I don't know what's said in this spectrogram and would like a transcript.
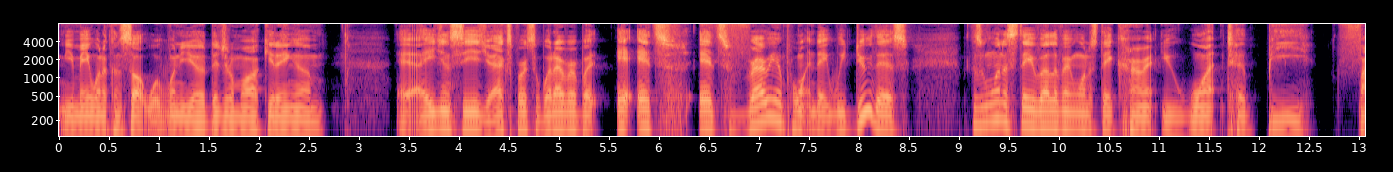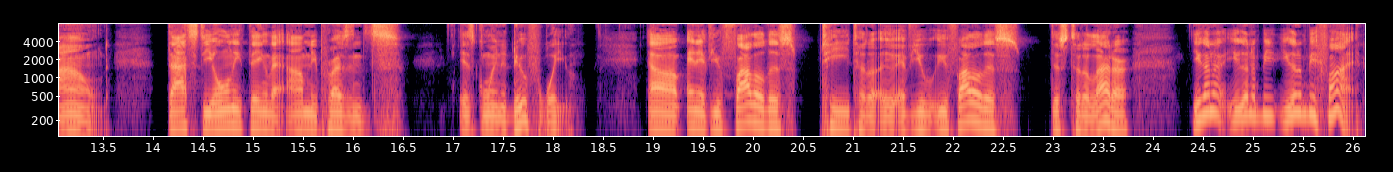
you may want to consult with one of your digital marketing um, agencies, your experts, or whatever. But it, it's it's very important that we do this because we want to stay relevant, we want to stay current. You want to be found. That's the only thing that omnipresence is going to do for you. Um, and if you follow this T to the, if you you follow this this to the letter, you're gonna you're gonna be you're gonna be fine.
